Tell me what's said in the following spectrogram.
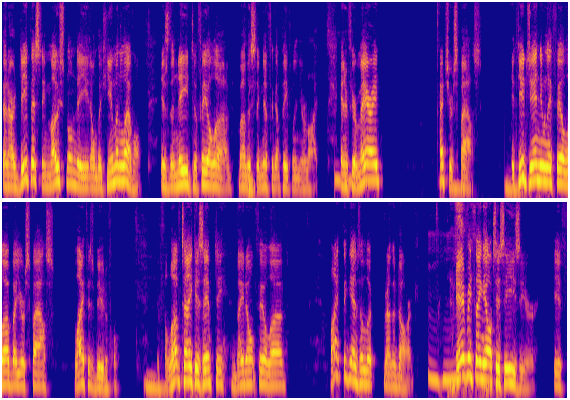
that our deepest emotional need on the human level is the need to feel loved by the significant people in your life. And if Mm-hmm. you're married, that's your spouse. If you genuinely feel loved by your spouse, life is beautiful. Mm. If the love tank is empty and they don't feel loved, life begins to look rather dark. Mm-hmm. Everything else is easier if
